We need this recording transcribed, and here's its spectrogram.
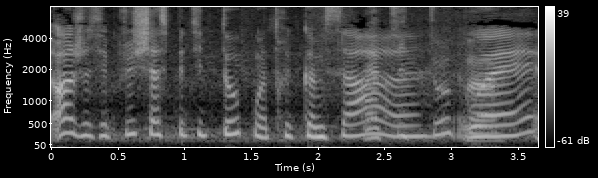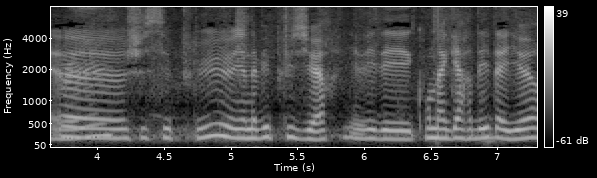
Ah, je sais plus, chasse petite taupe ou un truc comme ça. La petite taupe. Ouais, je sais plus. Il y en avait plusieurs. Il y avait des qu'on a gardé d'ailleurs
